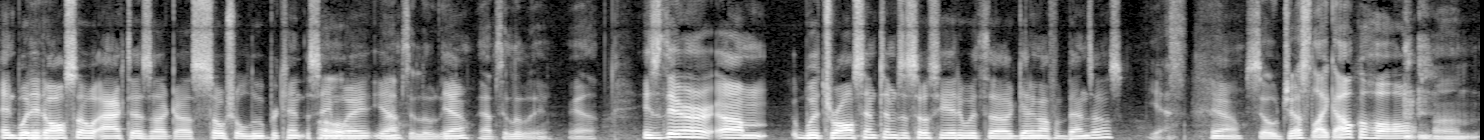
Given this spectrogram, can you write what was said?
And would it also act as like a social lubricant the same Oh, way? Yeah. absolutely. Yeah. absolutely. Yeah. Is there um, withdrawal symptoms associated with uh, getting off of benzos? Yes. Yeah. So just like alcohol, um,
